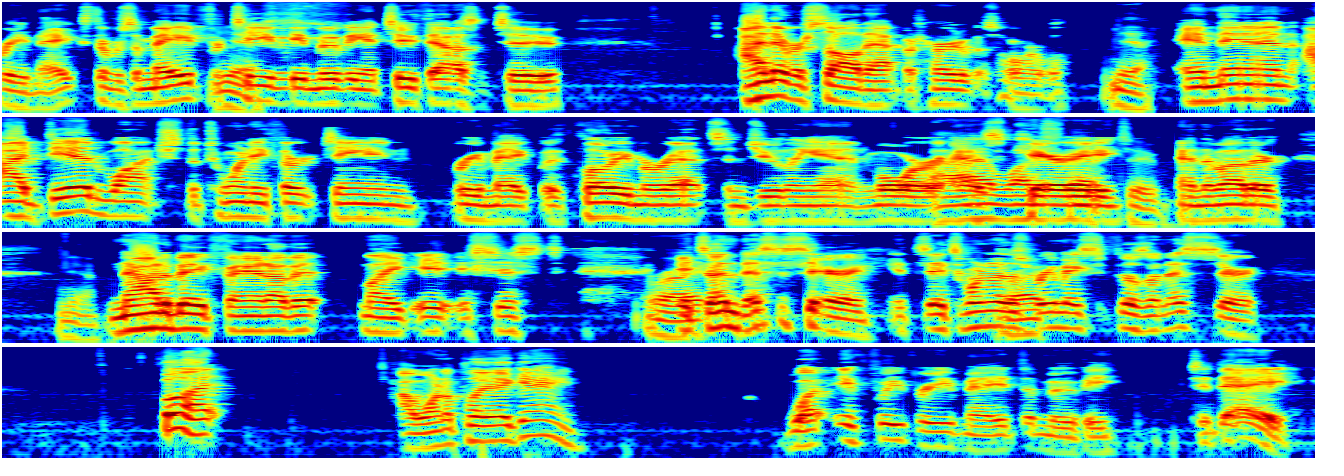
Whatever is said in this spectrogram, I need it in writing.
remakes. There was a made for TV Yes. movie in 2002. I never saw that, but heard it was horrible. Yeah. And then I did watch the 2013 remake with Chloe Moretz and Julianne Moore I as Carrie and the mother. Yeah. Not a big fan of it. Like it, it's just Right. it's unnecessary. It's it's one of those Right. remakes that feels unnecessary. But I want to play a game. What if we remade the movie today?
